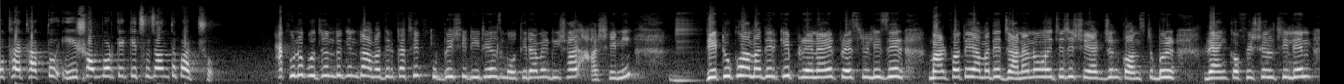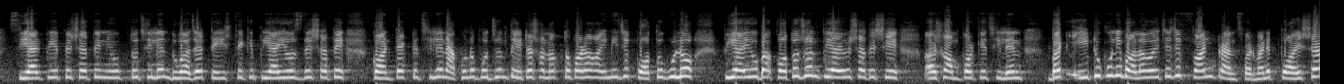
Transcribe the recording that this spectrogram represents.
কোথায় থাকতো, এই সম্পর্কে কিছু জানতে পারছ? এখনও পর্যন্ত কিন্তু আমাদের কাছে খুব বেশি ডিটেলস মতিরামের বিষয় আসেনি। যেটুকু আমাদেরকে প্রেনায়ের প্রেস রিলিজের মারফতে আমাদের জানানো হয়েছে যে সে একজন কনস্টেবল র্যাঙ্ক অফিসিয়াল ছিলেন সিআরপিএফ এর সাথে নিযুক্ত ছিলেন, দুহাজার তেইশ থেকে পিআইওসদের সাথে কন্ট্যাক্টে ছিলেন। এখনও পর্যন্ত এটা শনাক্ত করা হয়নি যে কতগুলো পিআইও বা কতজন পিআইওর সাথে সে সম্পর্কে ছিলেন। বাট এইটুকুনি বলা হয়েছে যে ফান্ড ট্রান্সফার মানে পয়সা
